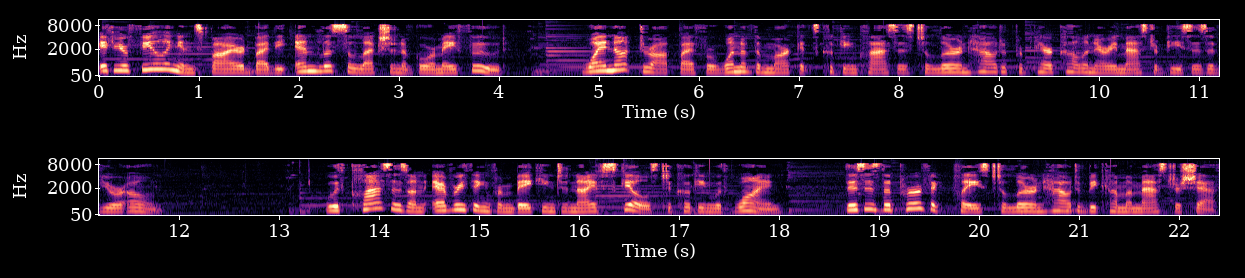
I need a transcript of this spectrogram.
If you're feeling inspired by the endless selection of gourmet food, why not drop by for one of the market's cooking classes to learn how to prepare culinary masterpieces of your own? With classes on everything from baking to knife skills to cooking with wine, this is the perfect place to learn how to become a master chef.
